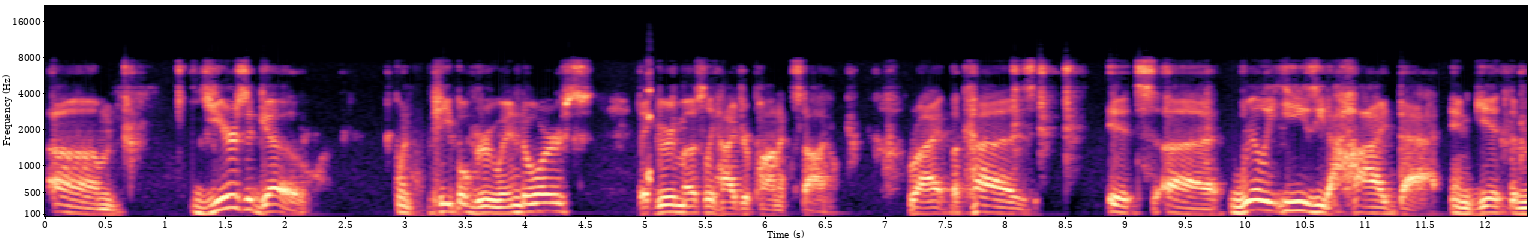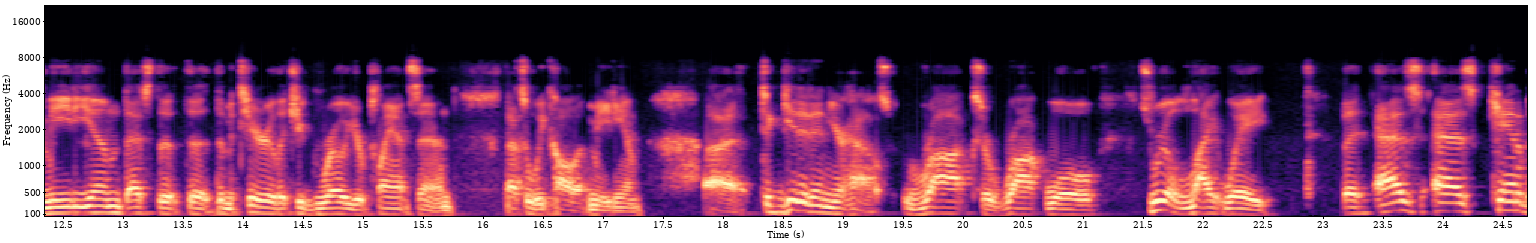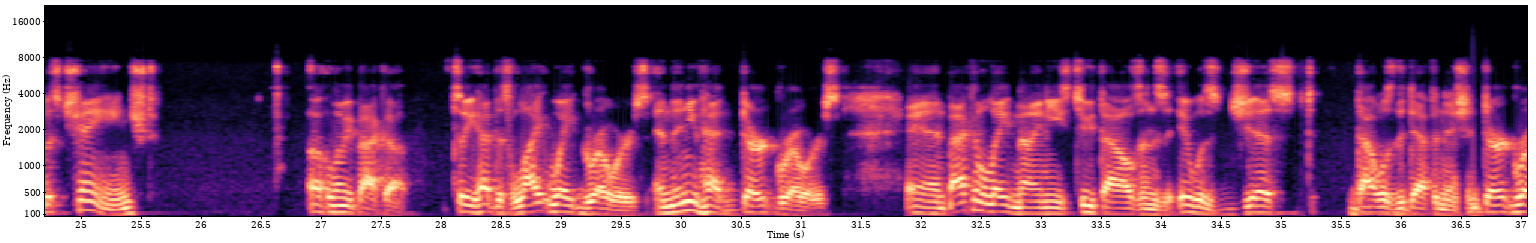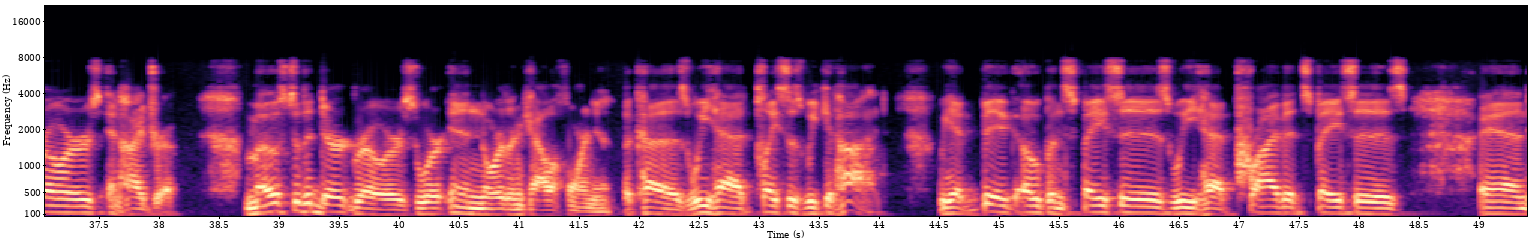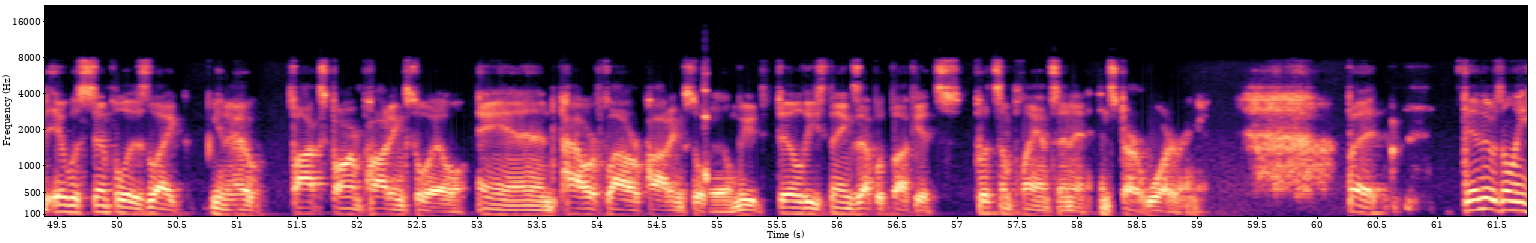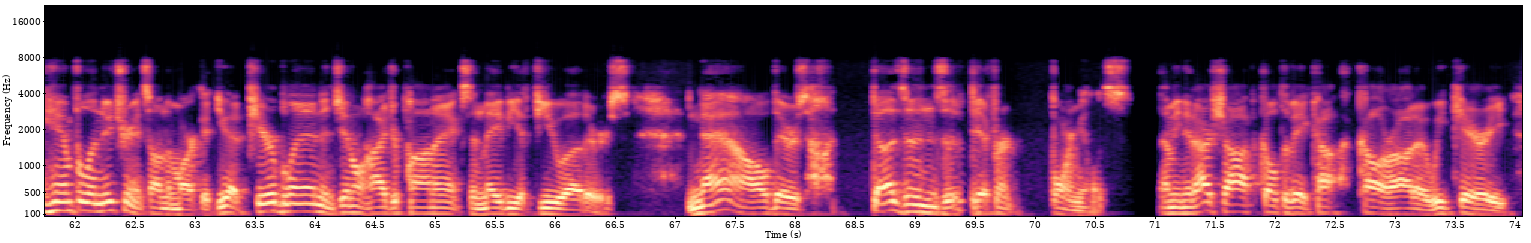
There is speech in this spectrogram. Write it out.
um, years ago, when people grew indoors, they grew mostly hydroponic style, right? Because it's uh, really easy to hide that and get the medium. That's the, the, the, material that you grow your plants in. That's what we call it, medium. Uh, to get it in your house, rocks or rock wool. It's real lightweight but as as cannabis changed, uh, let me back up. So you had this lightweight growers, and then you had dirt growers. And back in the late '90s, 2000s, it was just that was the definition: dirt growers and hydro. Most of the dirt growers were in Northern California because we had places we could hide. We had big open spaces, we had private spaces, and it was simple as like, you know, Fox Farm potting soil and Power Flower potting soil. And we'd fill these things up with buckets, put some plants in it, and start watering it. But then there was only a handful of nutrients on the market. You had Pure Blend and General Hydroponics and maybe a few others. Now there's dozens of different formulas. I mean, at our shop, Cultivate Colorado, we carry,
